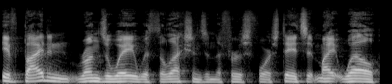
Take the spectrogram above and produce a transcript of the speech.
If Biden runs away with elections in the first four states, it might well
